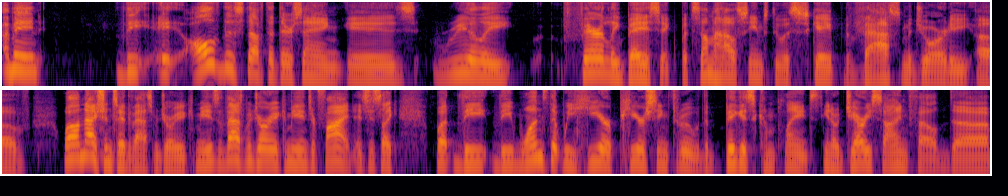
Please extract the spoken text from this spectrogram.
I mean, the it, all of this stuff that they're saying is really fairly basic, but somehow seems to escape the vast majority of. Well, and I shouldn't say the vast majority of comedians. The vast majority of comedians are fine. It's just like, but the the ones that we hear piercing through the biggest complaints. You know, Jerry Seinfeld uh,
